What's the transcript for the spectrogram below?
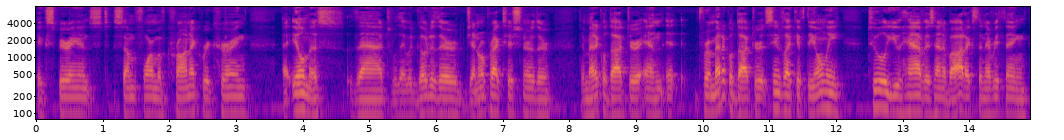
experienced some form of chronic recurring uh, illness that they would go to their general practitioner, their their medical doctor, and it, for a medical doctor, it seems like if the only tool you have is antibiotics, then everything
